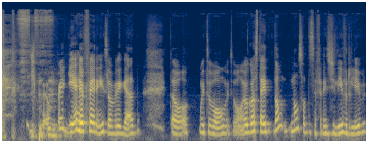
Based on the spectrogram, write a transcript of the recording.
eu peguei a referência, obrigada. Então, muito bom, muito bom. Eu gostei, não, não só das referências de livro, livro,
